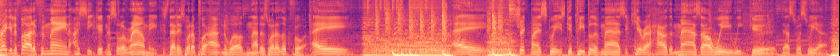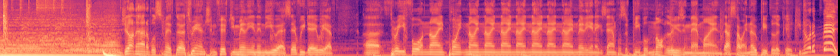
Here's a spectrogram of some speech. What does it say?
Regular fighter from Maine. I see goodness all around me because that is what I put out in the world and that is what I look for. Hey. Hey. Trick my squeeze. Good people of Maz. Akira, how the Maz are we? We good. That's what we are. John Hannibal Smith. There are 350 million in the US. Every day we have uh, 349.9999999 million examples of people not losing their mind. That's how I know people are good. You know what I mean?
